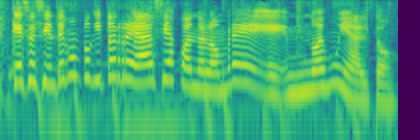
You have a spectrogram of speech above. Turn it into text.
que se sienten un poquito reacias cuando el hombre eh, no es muy alto.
